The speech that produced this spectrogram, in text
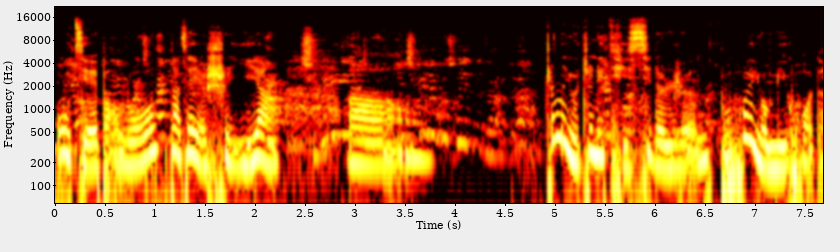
误解保罗，大家也是一样，啊，真的有真理体系的人不会有迷惑的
